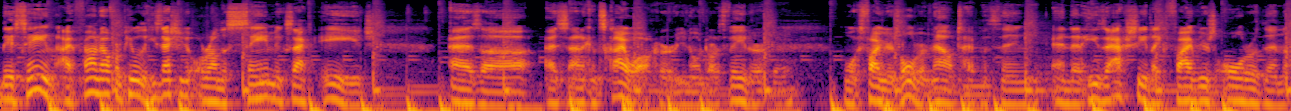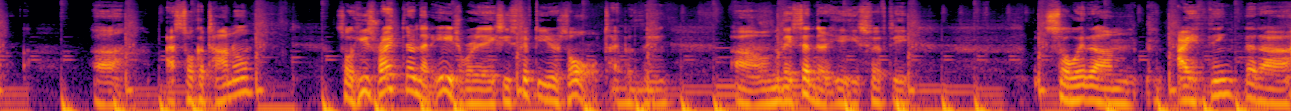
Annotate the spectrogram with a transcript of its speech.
they're saying, I found out from people that he's actually around the same exact age as uh as Anakin Skywalker, you know, Darth Vader. Well, he's five years older now, type of thing, and that he's actually like five years older than uh Ahsoka Tano. So he's right there in that age where he's 50 years old, type of thing. Um, they said there he, he's 50. So it um I think that uh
